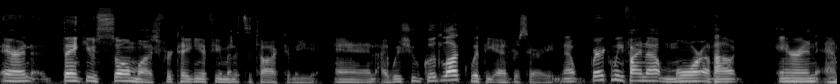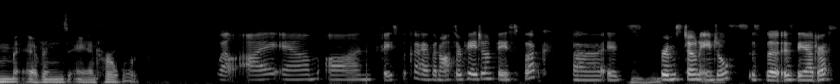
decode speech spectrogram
Erin, thank you so much for taking a few minutes to talk to me, and I wish you good luck with the adversary. Now, where can we find out more about Erin M. Evans and her work? Well, I am on Facebook. I have an author page on Facebook. Uh, it's mm-hmm. Brimstone Angels is the is the address.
